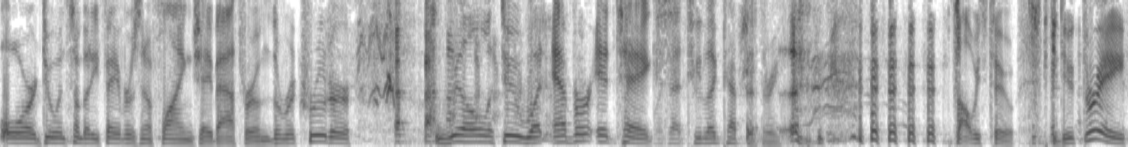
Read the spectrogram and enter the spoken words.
or doing somebody favors in a flying J bathroom. The recruiter will do whatever it takes. Is that two leg taps or three? It's always two. If you do three,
